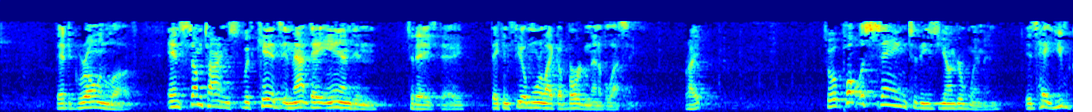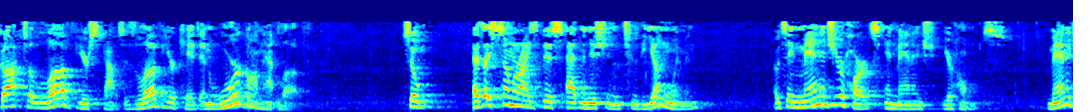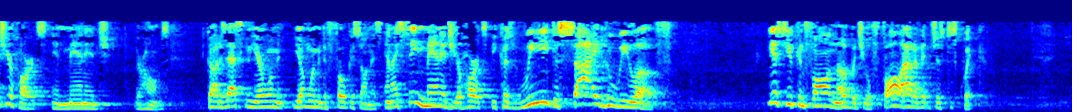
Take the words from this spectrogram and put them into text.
They had to grow in love. And sometimes with kids in that day and in today's day, they can feel more like a burden than a blessing. Right? So what Paul is saying to these younger women is, hey, you've got to love your spouses, love your kids, and work on that love. So as I summarize this admonition to the young women, I would say manage your hearts and manage your homes. Manage your hearts and manage your homes. God is asking young women, young women to focus on this. And I say manage your hearts because we decide who we love. Yes, you can fall in love, but you'll fall out of it just as quick.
